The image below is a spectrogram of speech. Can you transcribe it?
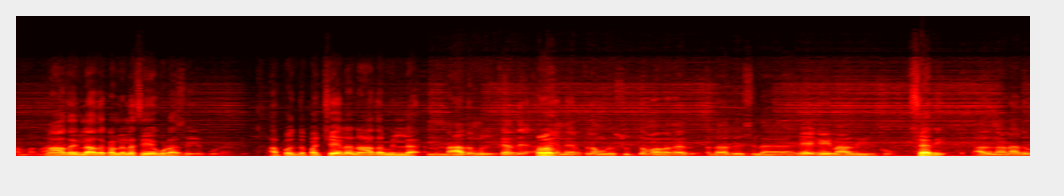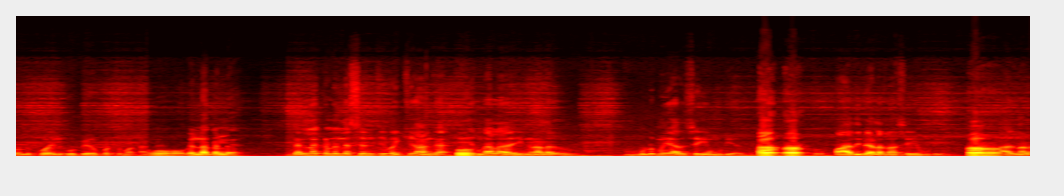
ஆமாம் நாதம். இல்லாத கல்லில் செய்யக்கூடாது. செய்யக்கூடாது. அப்போ இந்த பச்சையில் நாதம் இல்லை. நாதம் இருக்காது. அதே நேரத்தில் உங்களுக்கு சுத்தமாக வராது. அதாவது சில ரேகைலாம் அதில் இருக்கும். சரி. அதனால அதை வந்து கோயிலுக்கு உபயோகப்படுத்த மாட்டாங்க. ஓஹோ வெள்ளைக்கல் வெள்ளைக்கல்லில் செஞ்சு வைக்கிறாங்க. இருந்தாலும் எங்களால் முழுமையாக அதை செய்ய முடியாது. பாதி வேலை தான் செய்ய முடியும். அதனால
